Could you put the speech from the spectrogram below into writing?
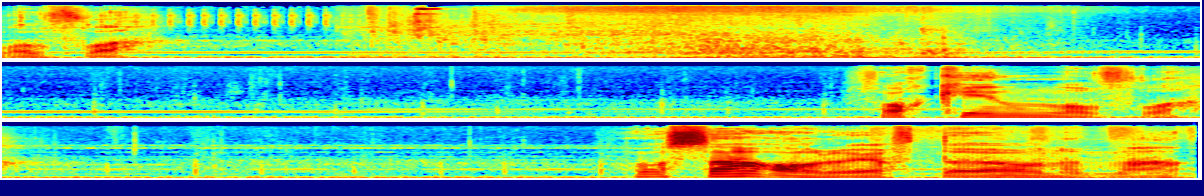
Lovely. Fucking lovely. What's that all the way off there on the map?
